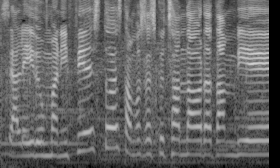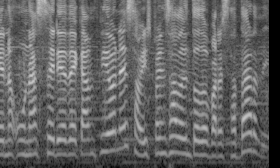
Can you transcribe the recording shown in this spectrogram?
Se ha leído un manifiesto, estamos escuchando ahora también una serie de canciones. ¿Habéis pensado en todo para esta tarde?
